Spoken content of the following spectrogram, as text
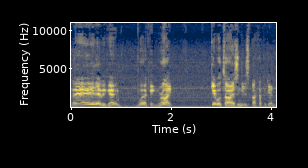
Hey, there we go. Working, right. Gibble ties and get this back up again.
